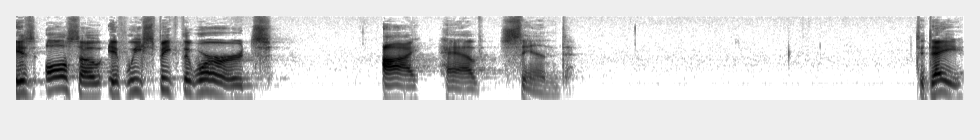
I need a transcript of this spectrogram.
is also if we speak the words, I have sinned. Today,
